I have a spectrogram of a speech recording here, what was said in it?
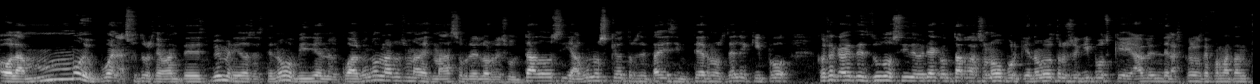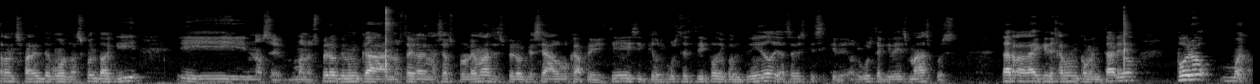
Hola, muy buenas futuros diamantes, bienvenidos a este nuevo vídeo en el cual vengo a hablaros una vez más sobre los resultados y algunos que otros detalles internos del equipo, cosa que a veces dudo si debería contarlas o no porque no veo otros equipos que hablen de las cosas de forma tan transparente como las cuento aquí y no sé, bueno, espero que nunca nos traiga demasiados problemas, espero que sea algo que apreciéis y que os guste este tipo de contenido, ya sabéis que si os guste queréis más, pues darle a like y dejarme un comentario pero bueno,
